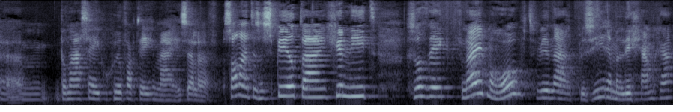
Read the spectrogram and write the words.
Um, daarnaast zei ik ook heel vaak tegen mijzelf: Sanne, het is een speeltuin, geniet. Zodat ik vanuit mijn hoofd weer naar het plezier in mijn lichaam ga.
